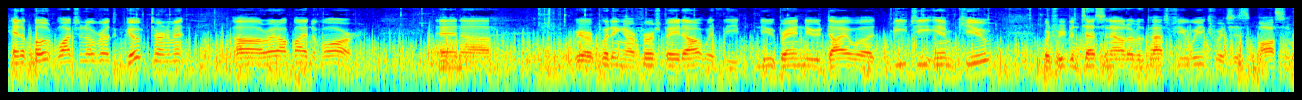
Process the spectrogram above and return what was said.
in a boat watching over at the goat tournament uh, right out by Navarre. And uh, we are putting our first bait out with the new, brand new Daiwa BGMQ, which we've been testing out over the past few weeks, which is awesome.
